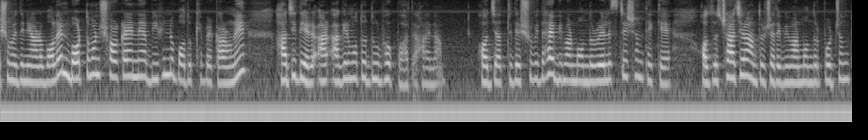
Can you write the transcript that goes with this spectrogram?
এ সময় তিনি আরও বলেন, বর্তমান সরকারের নেওয়া বিভিন্ন পদক্ষেপের কারণে হাজিদের আর আগের মতো দুর্ভোগ পোহাতে হয় না। হজ যাত্রীদের সুবিধায় বিমানবন্দর রেল স্টেশন থেকে হজরত শাহজালাল আন্তর্জাতিক বিমানবন্দর পর্যন্ত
